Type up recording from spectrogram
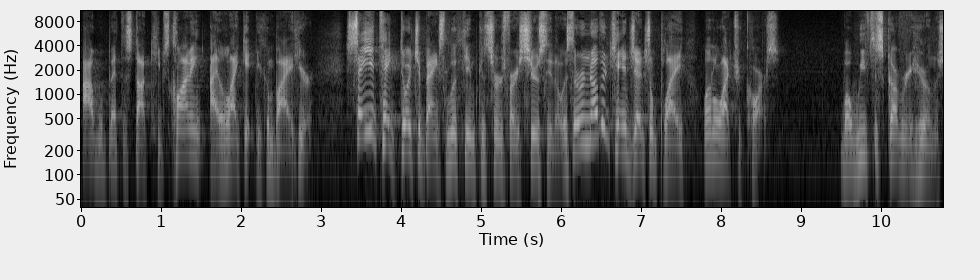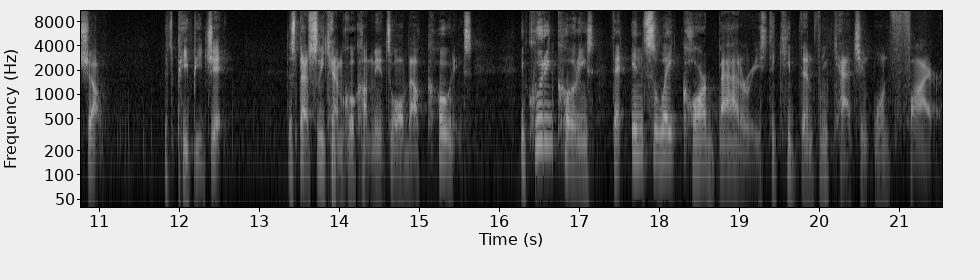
I will bet the stock keeps climbing. I like it. You can buy it here. Say you take Deutsche Bank's lithium concerns very seriously, though. Is there another tangential play on electric cars? Well, we've discovered it here on the show. It's PPG the specialty chemical company. It's all about coatings, including coatings that insulate car batteries to keep them from catching on fire.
